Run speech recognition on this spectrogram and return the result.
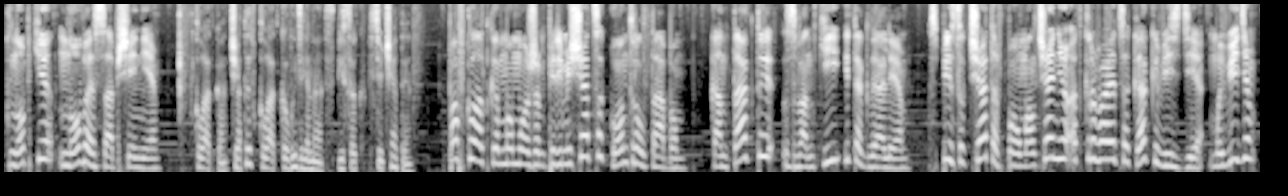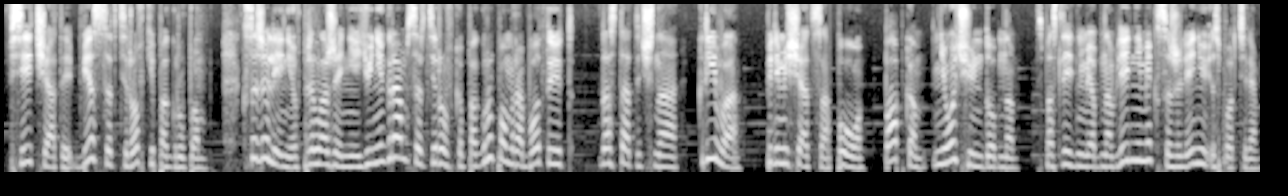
кнопки «Новое сообщение». Вкладка чаты. Вкладка выделена. Список. Все чаты. По вкладкам мы можем перемещаться Ctrl-табом. Контакты, звонки и так далее. Список чатов по умолчанию открывается, как и везде. Мы видим все чаты, без сортировки по группам. К сожалению, в приложении Unigram сортировка по группам работает достаточно криво. Перемещаться по папкам не очень удобно. С последними обновлениями, к сожалению, испортили.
